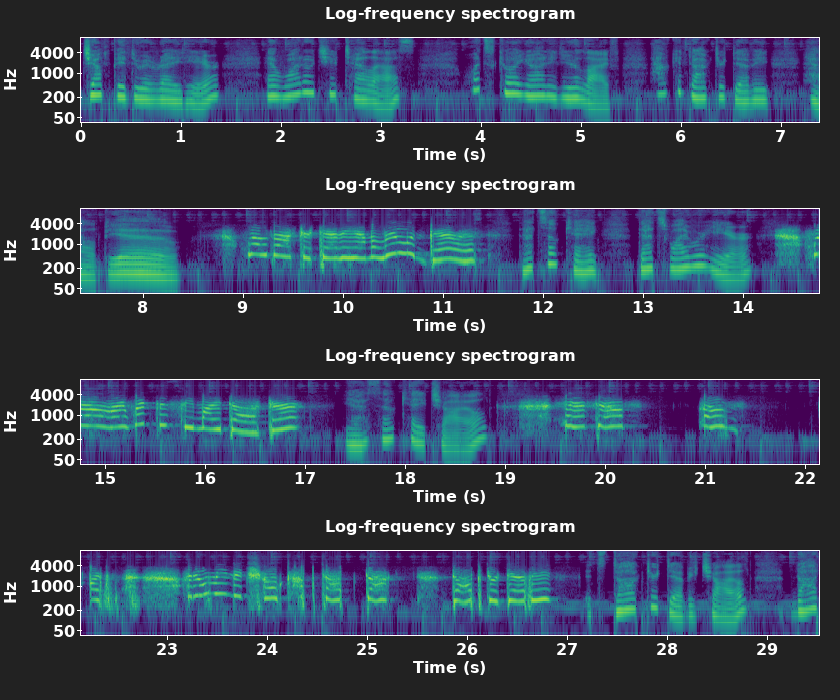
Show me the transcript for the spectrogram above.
jump into it right here. And why don't you tell us what's going on in your life? How can Dr. Debbie help you? Well, Dr. Debbie, I'm a little embarrassed. That's okay. That's why we're here. Well, I went to see my doctor. Yes, okay, child. And, um, um, I, I don't mean to choke up, doc, doc, Dr. Debbie. It's Dr. Debbie, child, not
